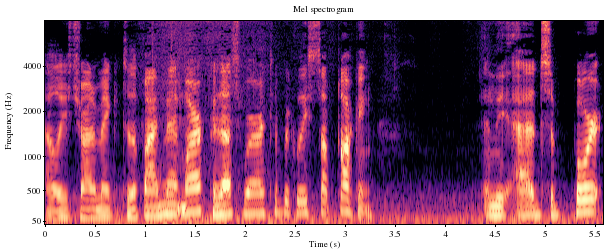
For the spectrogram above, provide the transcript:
at least try to make it to the five minute mark because that's where I typically stop talking. And the ad support.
